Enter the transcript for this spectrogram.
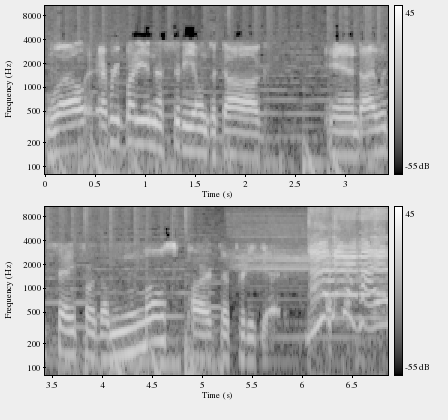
Well, everybody in the city owns a dog, and I would say for the most part, they're pretty good. You have to hire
